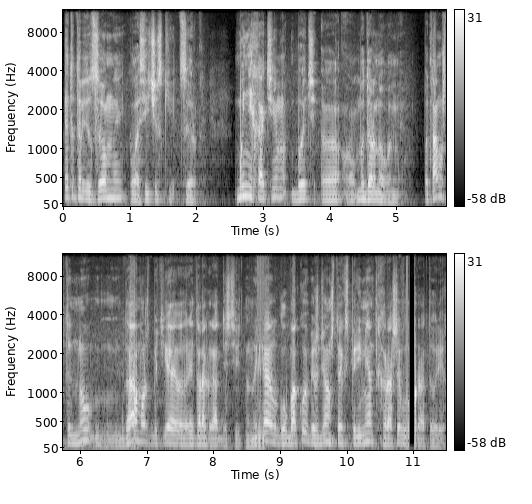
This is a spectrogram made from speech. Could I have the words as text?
это традиционный классический цирк. Мы не хотим быть э, модерновыми. Потому что, ну, да, может быть, я ретроград действительно, но я глубоко убежден, что эксперименты хороши в лабораториях.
